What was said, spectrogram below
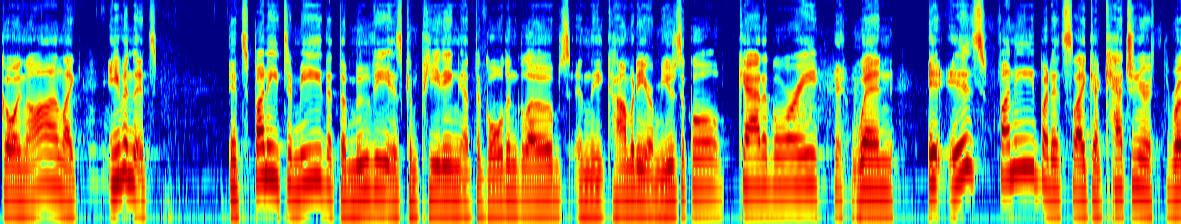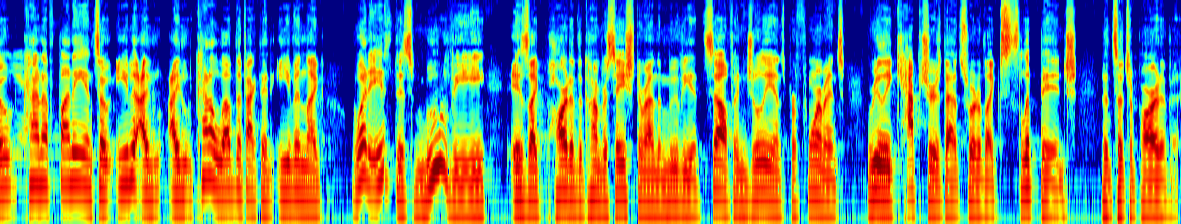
going on. Like mm-hmm. even it's it's funny to me that the movie is competing at the Golden Globes in the comedy or musical category when it is funny, but it's like a catch in your throat kind of funny. And so even I, I kind of love the fact that even like what is this movie is like part of the conversation around the movie itself. And Julianne's performance really captures that sort of like slippage that's such a part of it.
